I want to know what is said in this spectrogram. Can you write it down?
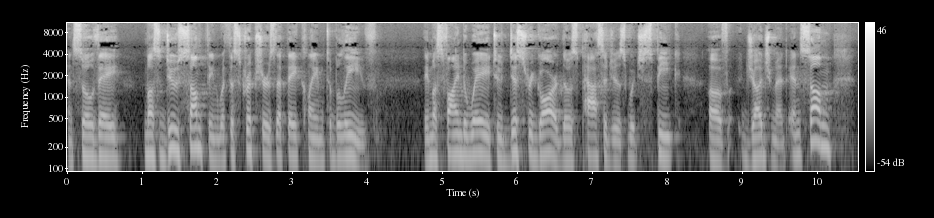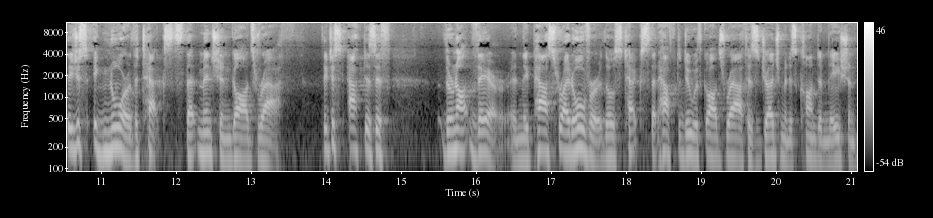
And so they must do something with the scriptures that they claim to believe. They must find a way to disregard those passages which speak of judgment. And some, they just ignore the texts that mention God's wrath. They just act as if they're not there and they pass right over those texts that have to do with God's wrath, his judgment, his condemnation.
